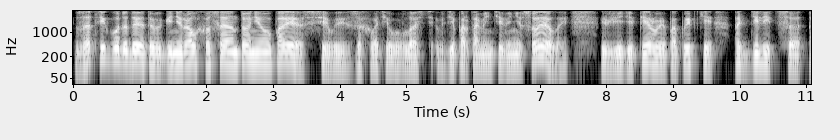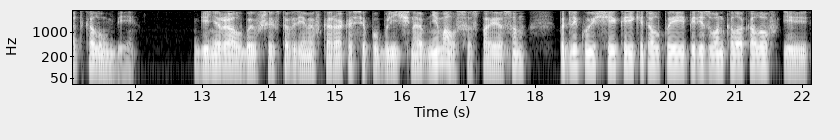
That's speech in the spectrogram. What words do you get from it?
За три года до этого генерал Хосе Антонио Паэс силой захватил власть в департаменте Венесуэлы в виде первой попытки отделиться от Колумбии. Генерал, бывший в то время в Каракасе, публично обнимался с Паэсом под крики толпы и перезвон колоколов и,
